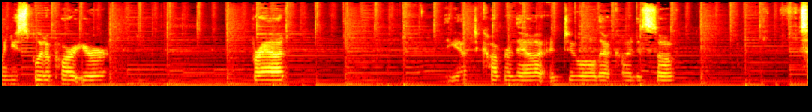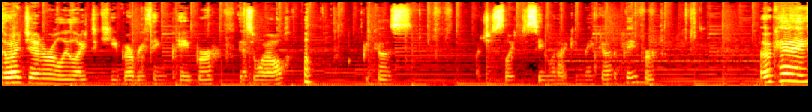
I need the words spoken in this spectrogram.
when you split apart your brad, you have to cover that and do all that kind of stuff. So I generally like to keep everything paper as well. because I just like to see what I can make out of paper. Okay,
